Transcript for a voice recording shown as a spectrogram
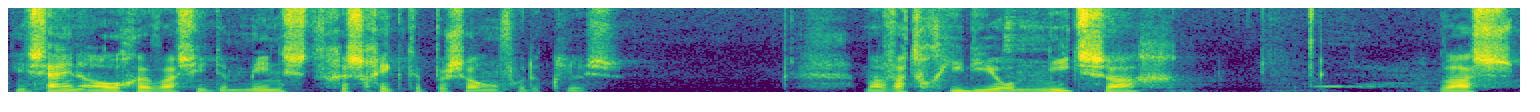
In zijn ogen was hij de minst geschikte persoon voor de klus. Maar wat Gideon niet zag, was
